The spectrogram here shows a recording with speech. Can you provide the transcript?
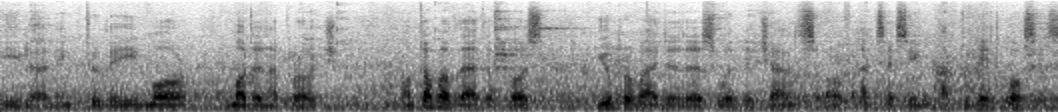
e-learning to the more modern approach. On top of that, of course, you provided us with the chance of accessing up-to-date courses,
